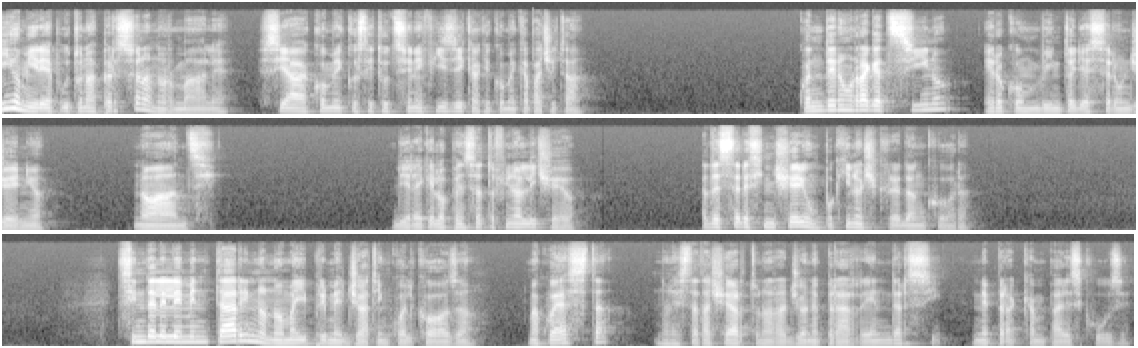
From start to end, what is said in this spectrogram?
Io mi reputo una persona normale, sia come costituzione fisica che come capacità. Quando ero un ragazzino ero convinto di essere un genio. No, anzi. Direi che l'ho pensato fino al liceo. Ad essere sinceri, un pochino ci credo ancora. Sin dalle elementari non ho mai primeggiato in qualcosa, ma questa non è stata certo una ragione per arrendersi né per accampare scuse.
